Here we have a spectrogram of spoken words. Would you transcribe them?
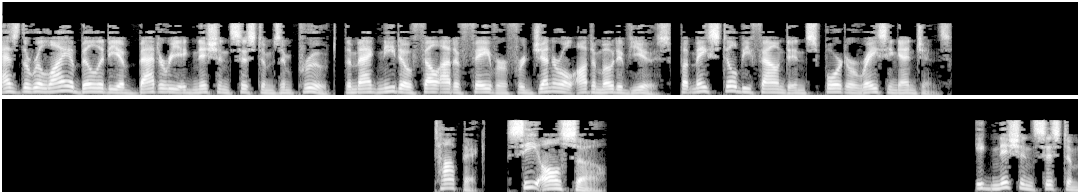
As the reliability of battery ignition systems improved, the magneto fell out of favor for general automotive use, but may still be found in sport or racing engines. See also Ignition system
